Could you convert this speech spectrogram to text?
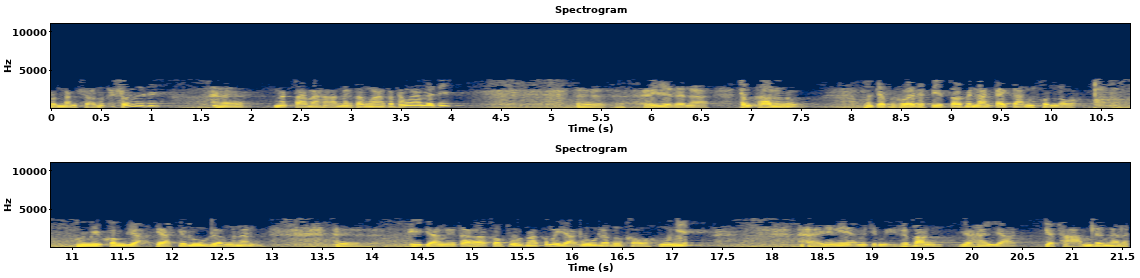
เรานั่งสอนก็สอนไปสินั่งทานอาหารนั่งทำงานก็ทำงานไปสิเออเฮ้ยแต่นะสำคัญมันจะไปเผยแต่ติดตอนไปนั่งใกล้กันคนเรามันมีความอยากอยากจะรู้เรื่องนั้นเออ อีกอย่างหนึ่งถ้าเขาพูดมาก็ไม่อยากรู้เรื่องของเขาหงุนิดอย่างนี้มันจะมีระบัง อย่าให้อยากอย่าถามเรื่องนั้นอะไร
